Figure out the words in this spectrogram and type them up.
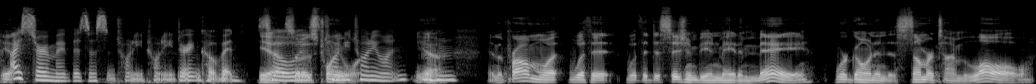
Yeah. I started my business in 2020 during COVID. Yeah, so, so it was was 21. 2021. Yeah. Mhm. And the problem with, with it, with the decision being made in May, we're going into summertime lull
